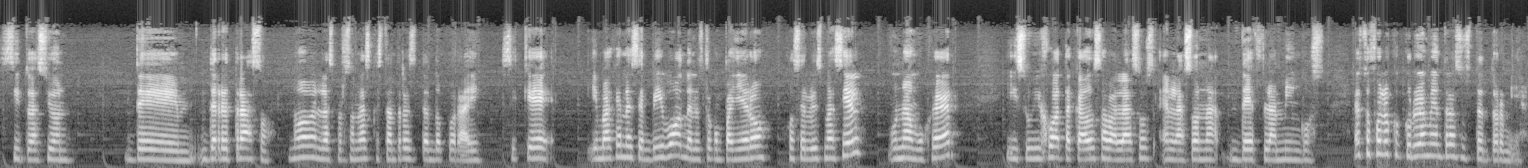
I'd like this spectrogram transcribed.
situación de, retraso ¿no? en las personas que están transitando por ahí. Así que imágenes en vivo de nuestro compañero José Luis Maciel, una mujer y su hijo atacados a balazos en la zona de Flamingos. Esto fue lo que ocurrió mientras usted dormía.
